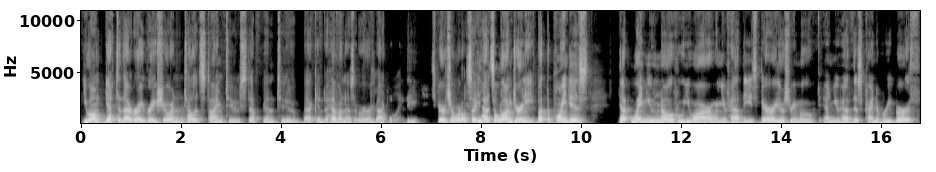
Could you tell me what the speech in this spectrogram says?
You won't get to that right ratio until it's time to step into back into heaven, as it were, and oh, back Oh, boy. into the spiritual world. So yeah, it's a long journey. But the point is that when you know who you are, when you've had these barriers removed and you have this kind of rebirth,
